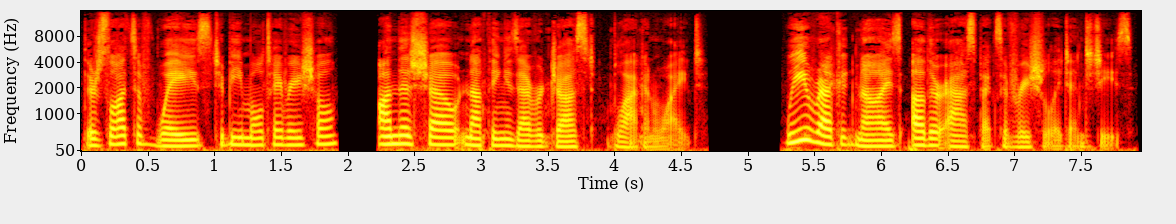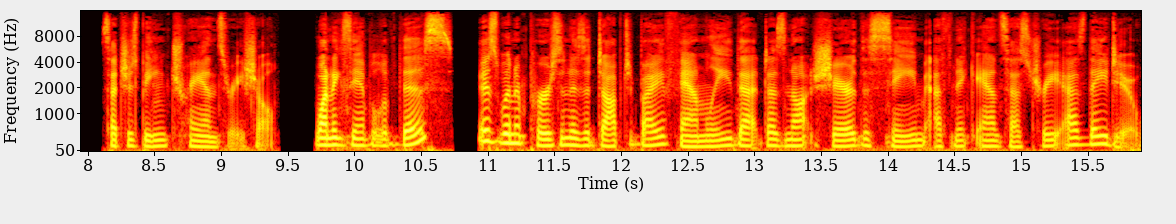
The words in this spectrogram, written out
there's lots of ways to be multiracial. On this show, nothing is ever just black and white. We recognize other aspects of racial identities, such as being transracial. One example of this is when a person is adopted by a family that does not share the same ethnic ancestry as they do.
